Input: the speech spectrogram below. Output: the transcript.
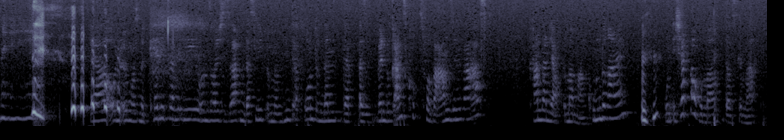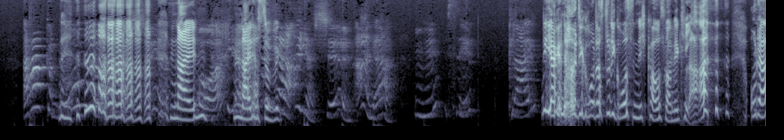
me. ja, und irgendwas mit Kelly Family und solche Sachen, das lief immer im Hintergrund und dann, da, also wenn du ganz kurz vor Wahnsinn warst, kam dann ja auch immer mal ein Kunde rein Mhm. und ich habe auch immer das gemacht. Ah, Kondome! Ja, schön, hast du Nein. vor? Ja. Nein, hast du ah, wirklich- Ja, ah, ja, schön. Ah, ja. Mhm. Klein. Ja, genau, die, dass du die Großen nicht kaufst, war mir klar. oder,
